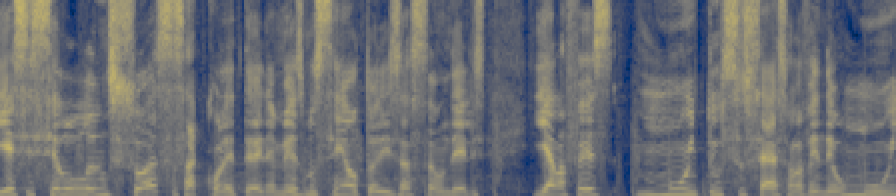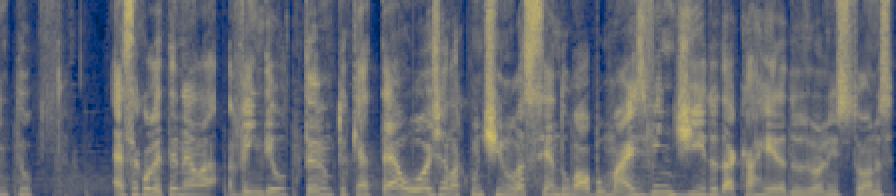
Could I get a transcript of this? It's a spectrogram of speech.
E esse selo lançou essa coletânea, mesmo sem autorização deles, e ela fez muito sucesso, ela vendeu muito. Essa coletânea ela vendeu tanto que até hoje ela continua sendo o álbum mais vendido da carreira dos Rolling Stones.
